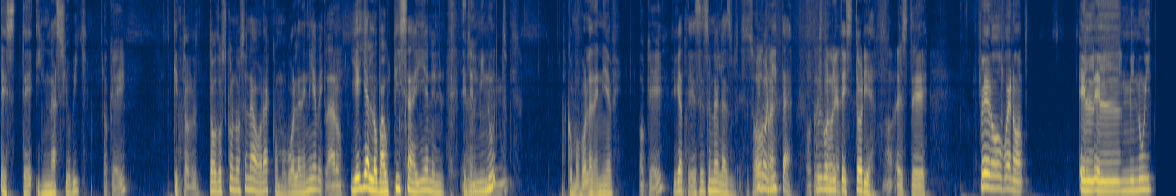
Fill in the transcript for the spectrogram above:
este Ignacio Villa, Ok, que to- todos conocen ahora como Bola de Nieve. claro. Y ella lo bautiza ahí en el, en el Minut Minut. como Bola de Nieve. Ok. Fíjate, esa es una de las es muy otra- bonita, otra muy historia. bonita historia. ¿no? Este, pero bueno, el, el Minuit,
